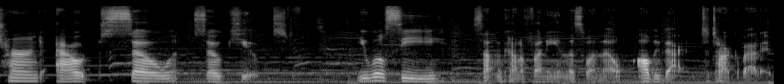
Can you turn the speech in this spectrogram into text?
turned out so, so cute. You will see something kind of funny in this one, though. I'll be back to talk about it.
